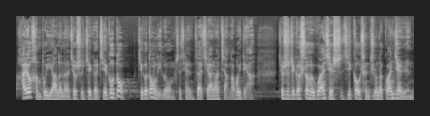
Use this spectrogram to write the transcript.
还有很不一样的呢，就是这个结构洞。结构洞理论，我们之前在其他地方讲到过一点啊，就是这个社会关系实际构成之中的关键人。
